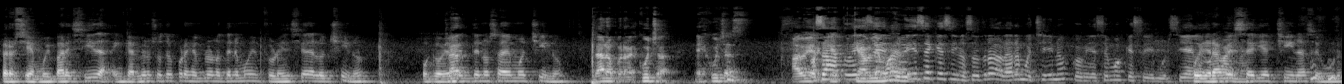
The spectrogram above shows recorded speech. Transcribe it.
Pero sí es muy parecida. En cambio, nosotros, por ejemplo, no tenemos influencia de los chinos, porque obviamente no sabemos chino. Claro, pero escucha, escuchas. A ver, o sea, que, tú, que dices, hablemos tú del- dices que si nosotros habláramos chino, comiésemos que si murciélago. Pudiera haber serie china, seguro.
